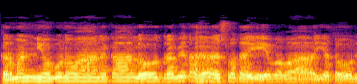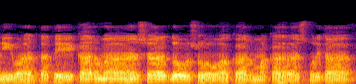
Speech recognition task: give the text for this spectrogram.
कर्मण्यो गुणवान् कालो द्रव्यतः स्वत एव वा यतो निवर्तते। कर्म स दोषोऽकर्मकः स्मृतः।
